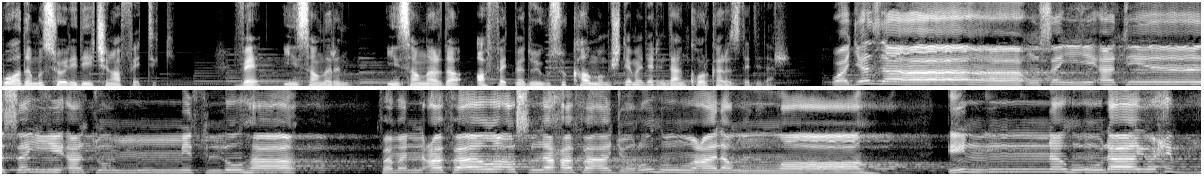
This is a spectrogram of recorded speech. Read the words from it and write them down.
bu adamı söylediği için affettik. Ve insanların, insanlarda affetme duygusu kalmamış demelerinden korkarız dediler. وجزاء سيئة سيئة مثلها فمن عفا وأصلح فأجره على الله إنه لا يحب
